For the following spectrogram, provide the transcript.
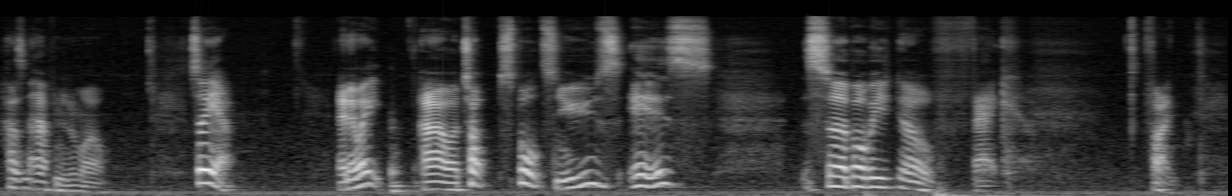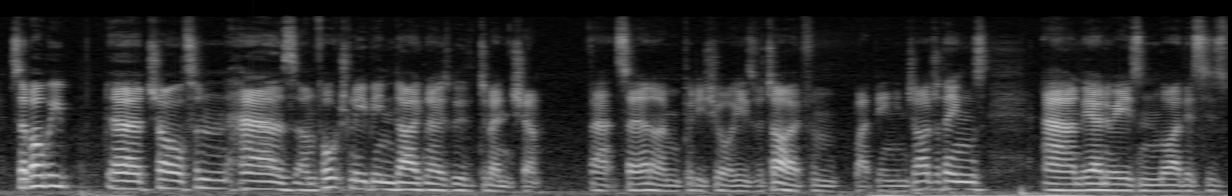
Hasn't happened in a while. So yeah. Anyway, our top sports news is Sir Bobby. Oh, feck. Fine. Sir Bobby uh, Charlton has unfortunately been diagnosed with dementia. That said, I'm pretty sure he's retired from like being in charge of things, and the only reason why this is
